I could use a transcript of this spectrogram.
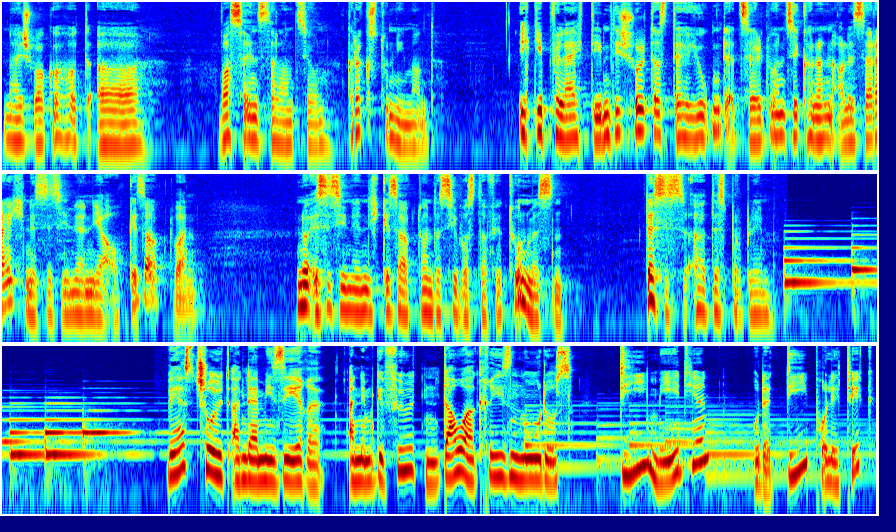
Neuschwager hat eine Wasserinstallation. Kriegst du niemand. Ich gebe vielleicht dem die Schuld, dass der Jugend erzählt worden, sie können alles erreichen. Es ist ihnen ja auch gesagt worden. Nur es ist ihnen nicht gesagt worden, dass sie was dafür tun müssen. Das ist äh, das Problem. Wer ist schuld an der Misere, an dem gefühlten Dauerkrisenmodus? Die Medien oder die Politik?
